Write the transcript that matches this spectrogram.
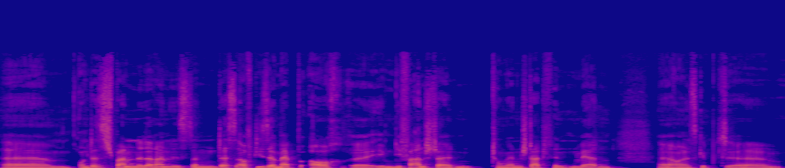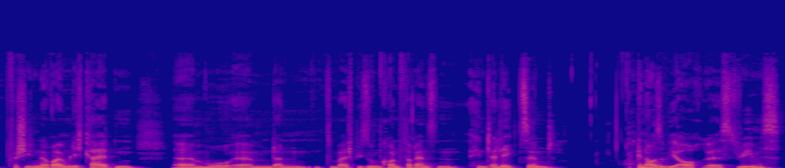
Ähm, und das Spannende daran ist dann, dass auf dieser Map auch äh, eben die Veranstaltungen stattfinden werden. Äh, und es gibt äh, verschiedene Räumlichkeiten, äh, wo ähm, dann zum Beispiel Zoom-Konferenzen hinterlegt sind, genauso wie auch äh, Streams,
